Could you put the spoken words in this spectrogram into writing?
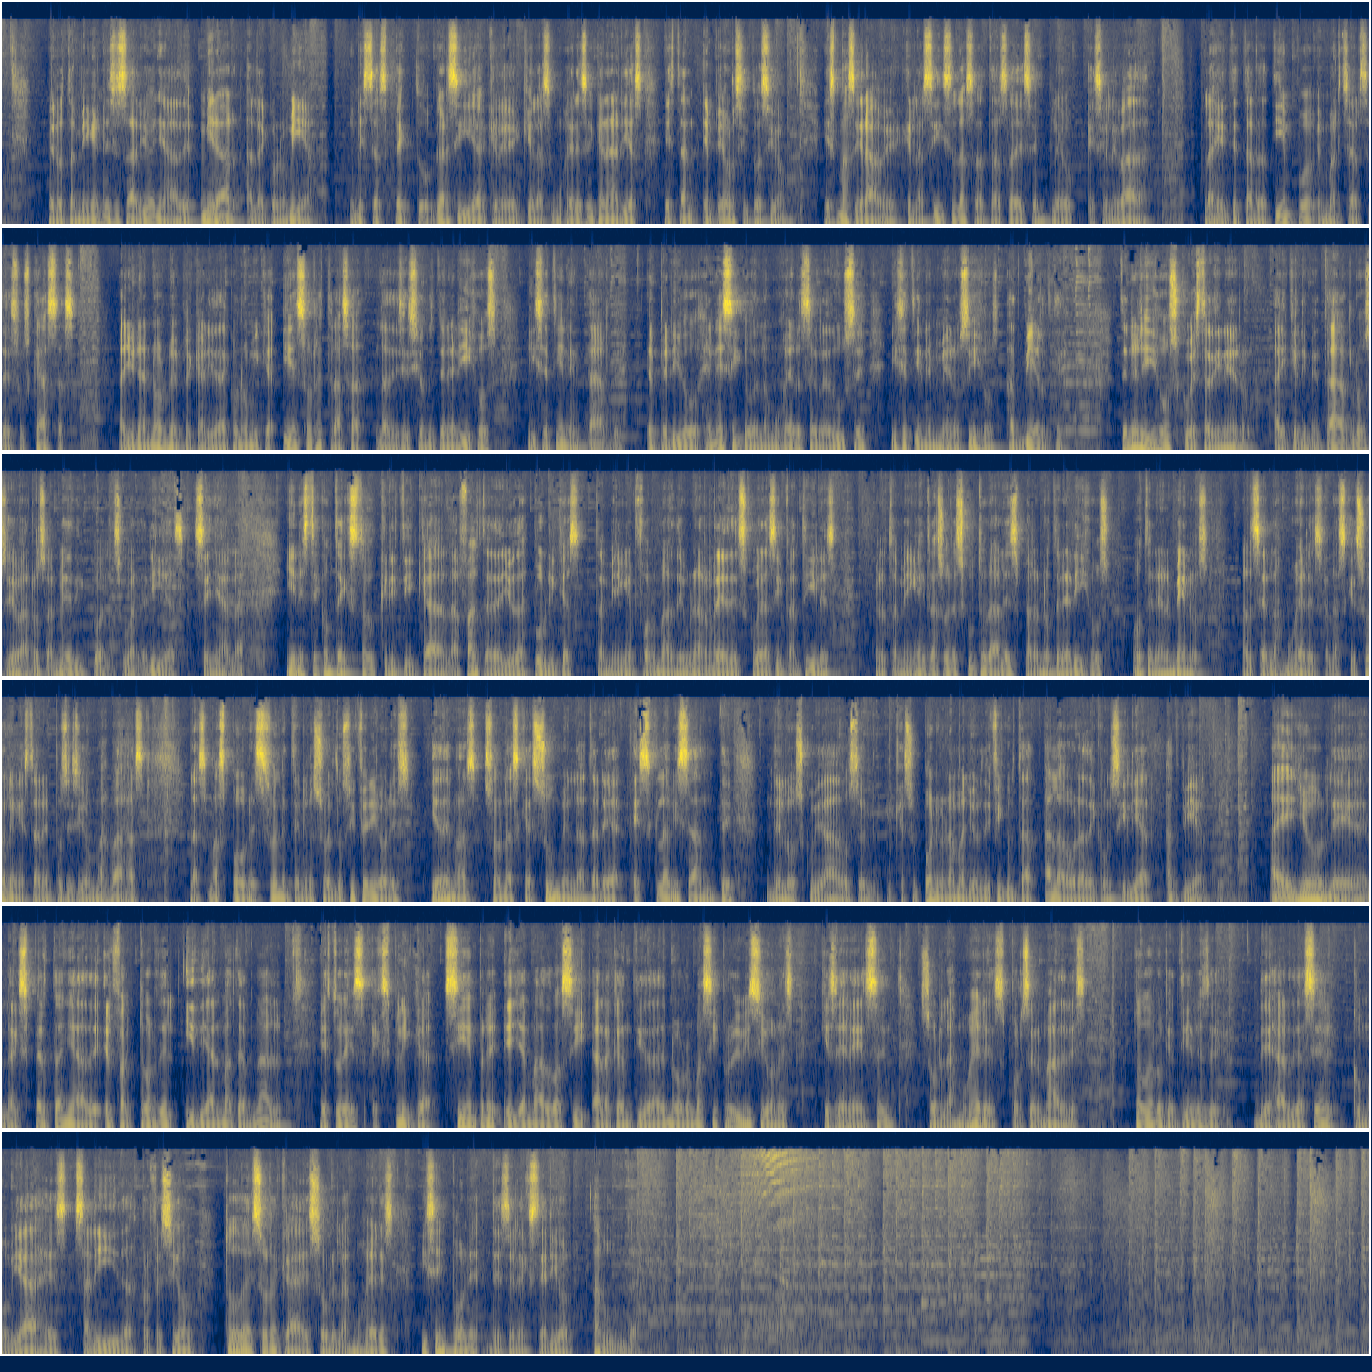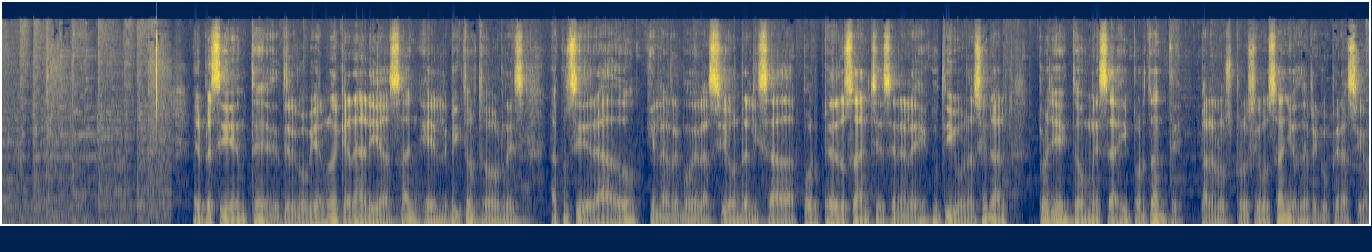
Pero también es necesario, añade, mirar a la economía. En este aspecto, García cree que las mujeres en Canarias están en peor situación. Es más grave, en las islas la tasa de desempleo es elevada. La gente tarda tiempo en marcharse de sus casas. Hay una enorme precariedad económica y eso retrasa la decisión de tener hijos y se tienen tarde. El periodo genésico de la mujer se reduce y se tienen menos hijos, advierte. Tener hijos cuesta dinero, hay que alimentarlos, llevarlos al médico, a las guarderías, señala, y en este contexto critica la falta de ayudas públicas, también en forma de una red de escuelas infantiles, pero también hay razones culturales para no tener hijos o tener menos. Al ser las mujeres las que suelen estar en posición más bajas, las más pobres suelen tener sueldos inferiores y además son las que asumen la tarea esclavizante de los cuidados, que supone una mayor dificultad a la hora de conciliar, advierte. A ello la experta añade el factor del ideal maternal, esto es, explica, siempre he llamado así a la cantidad de normas y prohibiciones que se ejercen sobre las mujeres por ser madres. Todo lo que tienes de dejar de hacer, como viajes, salidas, profesión, todo eso recae sobre las mujeres y se impone desde el exterior abunda. El presidente del gobierno de Canarias, Ángel Víctor Torres, ha considerado que la remodelación realizada por Pedro Sánchez en el Ejecutivo Nacional proyecta un mensaje importante para los próximos años de recuperación.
